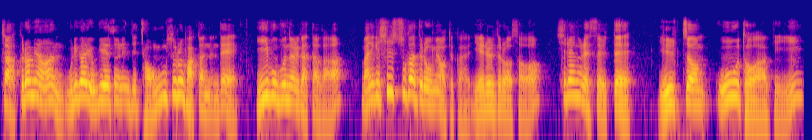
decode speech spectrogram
자, 그러면 우리가 여기에서는 이제 정수로 바꿨는데 이 부분을 갖다가 만약에 실수가 들어오면 어떨까요? 예를 들어서 실행을 했을 때 1.5 더하기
